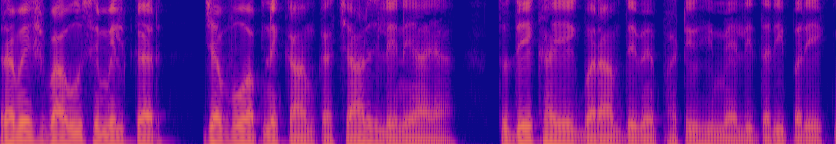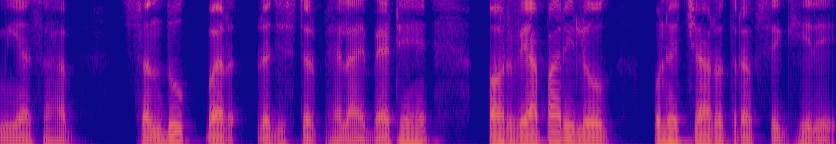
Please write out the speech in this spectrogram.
रमेश बाबू से मिलकर जब वो अपने काम का चार्ज लेने आया तो देखा एक बरामदे में फटी हुई मैली दरी पर एक मियाँ साहब संदूक पर रजिस्टर फैलाए बैठे हैं और व्यापारी लोग उन्हें चारों तरफ़ से घेरे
